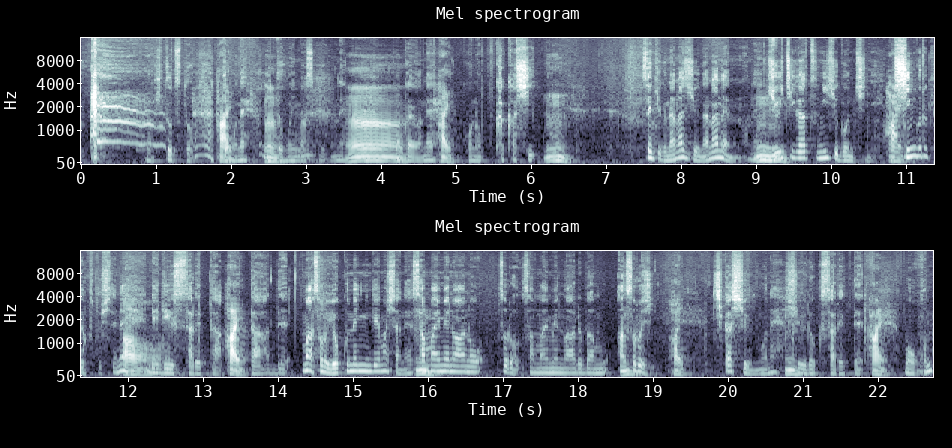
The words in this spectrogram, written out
の一つと 言ってもね、はい。い、いと思いますけどね、今今回はね、はい。この「かかし。うん」1977年のね、うん。11月25日にはい。シングル曲としてね、あー。リリースされたはい。歌で、まあその翌年に出ましたね、3枚目のあのソロ3枚目のアルバム「アンソロジー」はい。地下集にもねうん。収録されて、はい。もう本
